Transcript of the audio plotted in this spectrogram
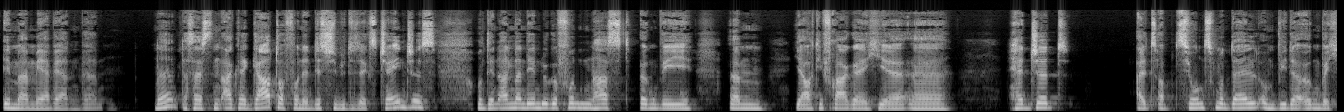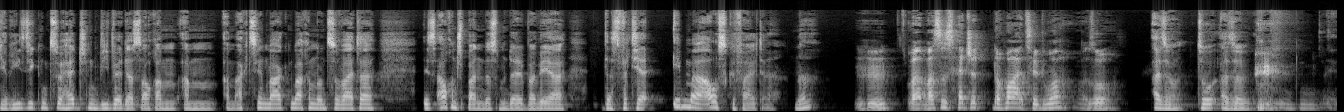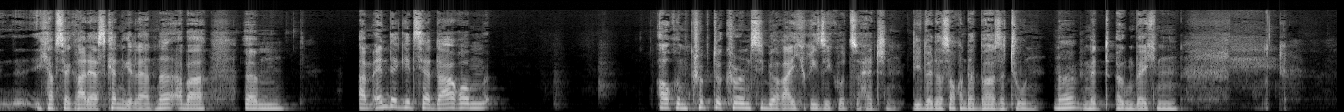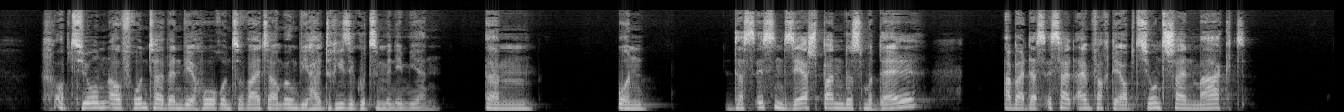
immer mehr werden werden. Ne? Das heißt, ein Aggregator von den Distributed Exchanges und den anderen, den du gefunden hast, irgendwie ähm, ja auch die Frage hier äh, Hedget als Optionsmodell, um wieder irgendwelche Risiken zu hedgen, wie wir das auch am, am, am Aktienmarkt machen und so weiter, ist auch ein spannendes Modell, weil wir ja, das wird ja immer ausgefeilter. Ne? Mhm. Was ist Hedget nochmal? Erzähl du mal. Also, also, so, also ich habe es ja gerade erst kennengelernt, ne? aber ähm, am Ende geht es ja darum, auch im Cryptocurrency-Bereich Risiko zu hedgen, wie wir das auch in der Börse tun, ne? mit irgendwelchen Optionen auf runter, wenn wir hoch und so weiter, um irgendwie halt Risiko zu minimieren. Ähm, und das ist ein sehr spannendes Modell, aber das ist halt einfach der Optionsscheinmarkt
